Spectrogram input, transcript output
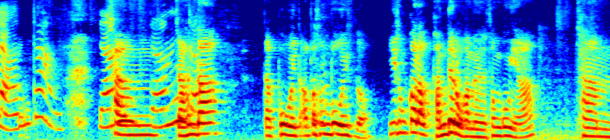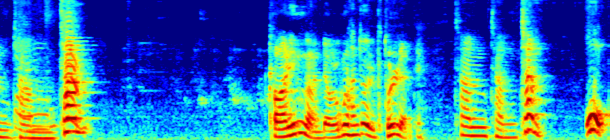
짠짠짠. 참, 자 한다. 딱 보고 있, 아빠 손 보고 있어. 이 손가락 반대로 가면 성공이야. 참, 참, 참. 가만히 있는 건 안 돼. 얼굴 한쪽을 이렇게 돌려야 돼. 참, 참, 참. 오,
